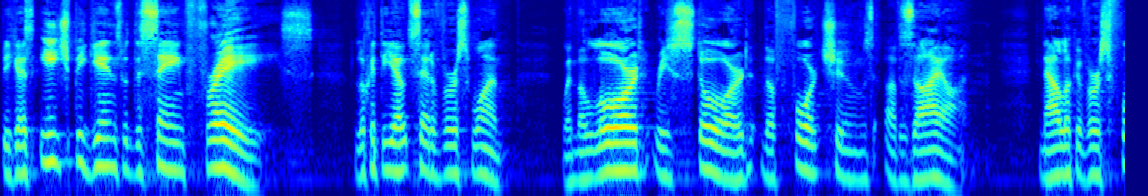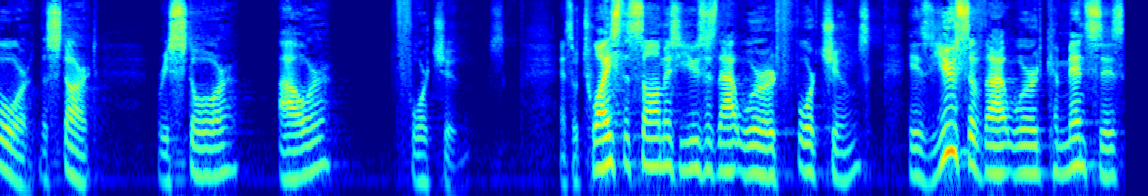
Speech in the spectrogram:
because each begins with the same phrase. Look at the outset of verse 1 when the Lord restored the fortunes of Zion. Now look at verse 4, the start. Restore our fortunes. And so twice the psalmist uses that word, fortunes. His use of that word commences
